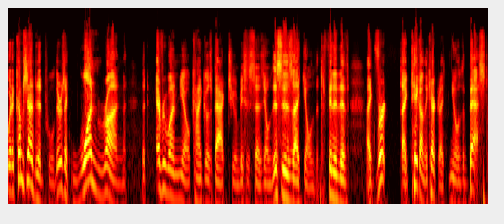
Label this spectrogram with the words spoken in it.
when it comes down to Deadpool, there's like one run that everyone you know kind of goes back to and basically says, you know, this is like you know the definitive like vert like take on the character, like you know the best.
